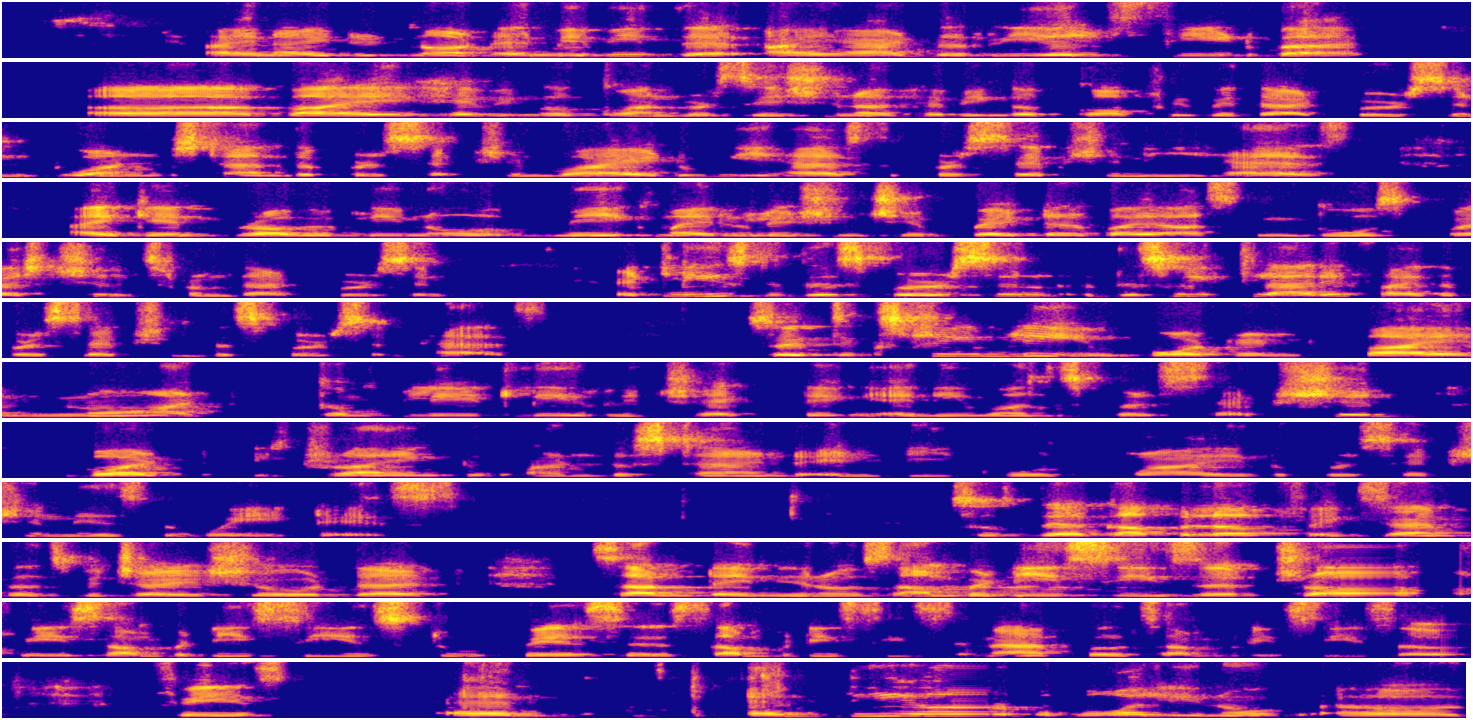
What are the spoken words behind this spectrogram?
And I did not, and maybe that I had the real feedback uh, by having a conversation or having a coffee with that person to understand the perception. Why do he has the perception he has? I can probably you know make my relationship better by asking those questions from that person. At least this person, this will clarify the perception this person has. So it's extremely important by not completely rejecting anyone's perception, but trying to understand and decode why the perception is the way it is. So there are a couple of examples which I showed that sometimes, you know, somebody sees a trophy, somebody sees two faces, somebody sees an apple, somebody sees a face and and they are all you know uh,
